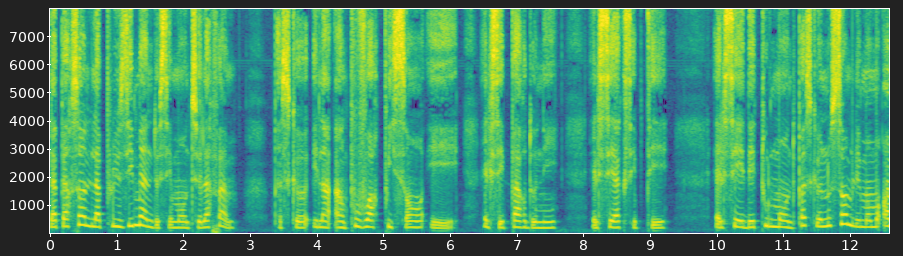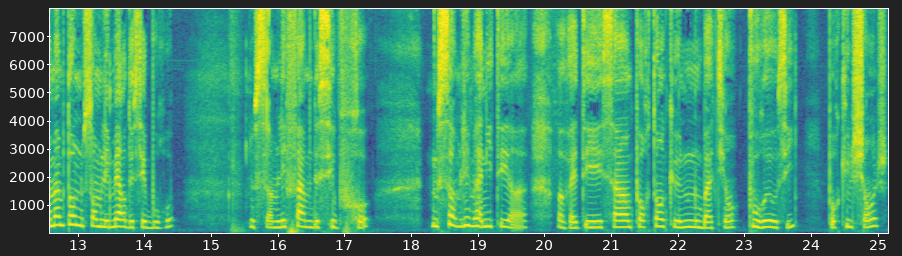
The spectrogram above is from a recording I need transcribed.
la personne la plus humaine de ces mondes, c'est la femme. Parce qu'elle a un pouvoir puissant et elle sait pardonner, elle sait accepter, elle sait aider tout le monde. Parce que nous sommes les mamans, en même temps, nous sommes les mères de ces bourreaux. Nous sommes les femmes de ces bourreaux. Nous sommes l'humanité, hein, en fait. Et c'est important que nous nous battions pour eux aussi, pour qu'ils changent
